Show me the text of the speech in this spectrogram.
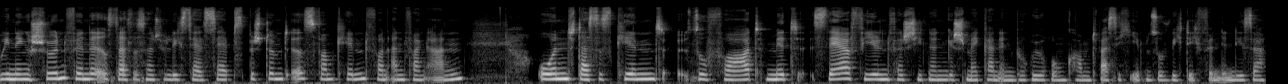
Weaning schön finde, ist, dass es natürlich sehr selbstbestimmt ist vom Kind von Anfang an und dass das Kind sofort mit sehr vielen verschiedenen Geschmäckern in Berührung kommt, was ich eben so wichtig finde in dieser,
